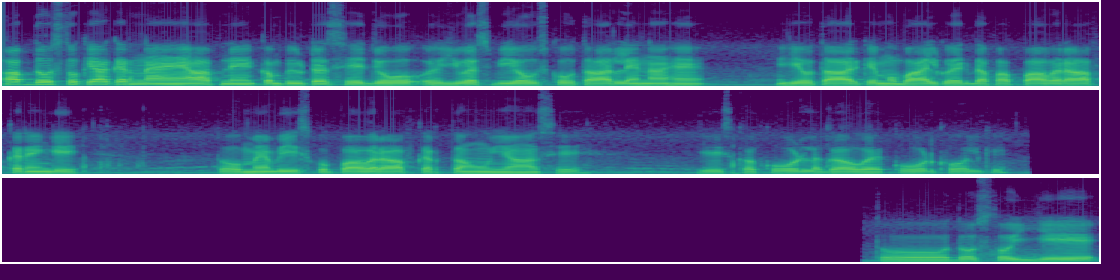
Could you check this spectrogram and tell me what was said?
अब दोस्तों क्या करना है? आपने कंप्यूटर से जो यू एस बी है, उसको उतार लेना है। ये उतार के मोबाइल को एक दफ़ा पावर ऑफ़ करेंगे। तो मैं भी इसको पावर ऑफ़ करता हूँ यहाँ से। ये इसका कोड लगा हुआ है कोड खोल के। तो दोस्तों, ये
